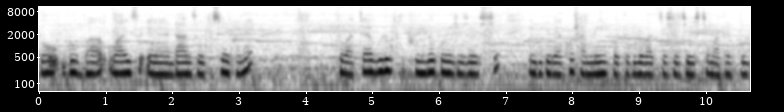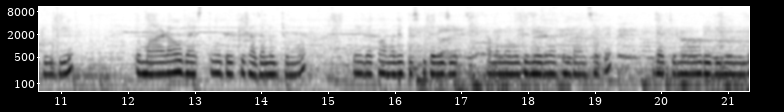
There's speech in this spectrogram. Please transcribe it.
তো গ্রুপ ওয়াইজ ডান্স হচ্ছে এখানে। তো বাচ্চারাগুলো খুব সুন্দর করে সেজে এসছে। এইদিকে দেখো সামনেই কতগুলো বাচ্চা সেজে এসছে মাথায় ফুল টুল দিয়ে। তো মারাও ব্যস্ত ওদেরকে সাজানোর জন্য। এই দেখো আমাদের পুষ্পিতারে যে আমার ননদের মেয়েরও এখন ডান্স হবে, যার জন্য ও রেডি হয়ে নিল।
